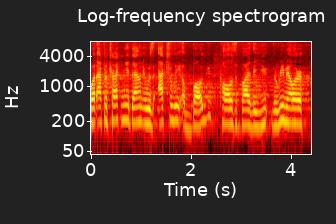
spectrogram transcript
but after tracking it down, it was actually a bug caused by the, the remailer,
